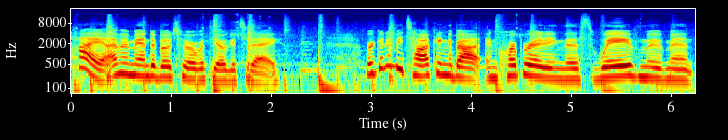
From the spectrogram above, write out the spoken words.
Hi, I'm Amanda Botur with Yoga Today. We're going to be talking about incorporating this wave movement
